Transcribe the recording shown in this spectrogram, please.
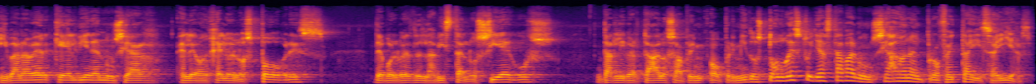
y van a ver que él viene a anunciar el Evangelio de los pobres, devolverles la vista a los ciegos, dar libertad a los oprimidos. Todo esto ya estaba anunciado en el profeta Isaías.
